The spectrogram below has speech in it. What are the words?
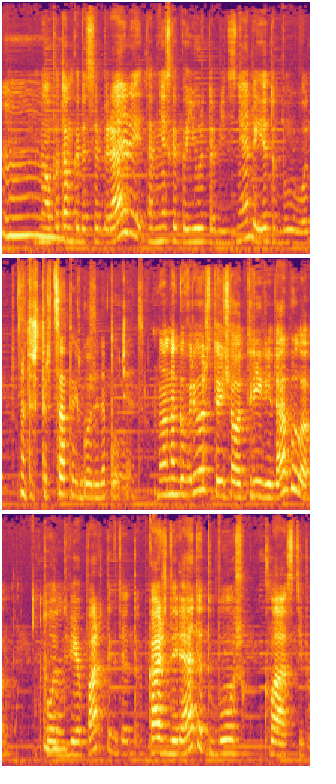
М. Ну, а потом, когда собирали, там несколько юрт объединяли, и это был вот... Это ж 30-е годы, да, получается? Ну, она говорила, что еще вот три ряда было, по Мгм. две парты где-то. Каждый ряд это был ш- класс, типа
